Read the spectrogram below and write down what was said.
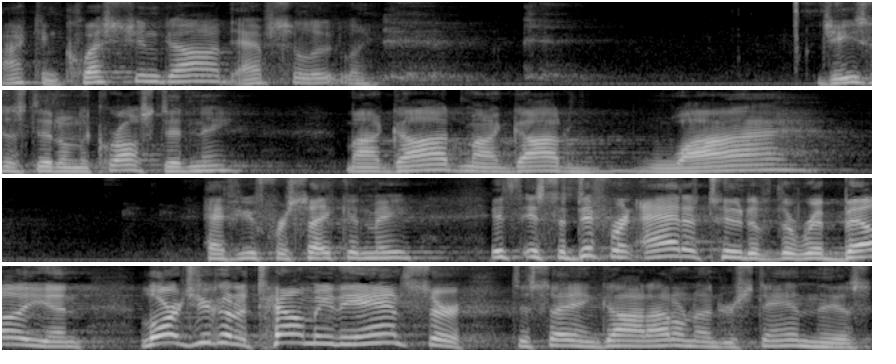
I can question God? Absolutely. Jesus did on the cross, didn't he? My God, my God, why have you forsaken me? It's, it's a different attitude of the rebellion. Lord, you're going to tell me the answer to saying, God, I don't understand this.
